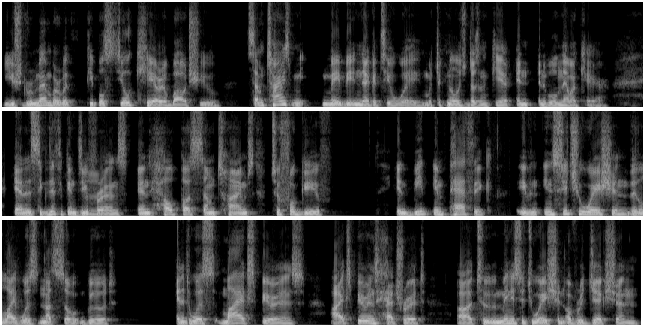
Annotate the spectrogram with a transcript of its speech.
you should remember that people still care about you. Sometimes maybe in negative way, but technology doesn't care and, and will never care. And a significant hmm. difference mm. and help us sometimes to forgive and be empathic even in situation that life was not so good. And it was my experience. I experienced hatred uh, to many situations of rejection,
